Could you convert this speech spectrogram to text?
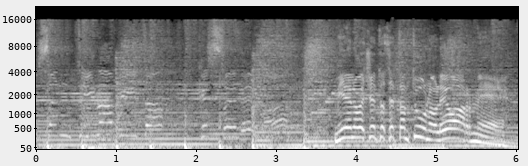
Senti la vita che se ne va, 1971, Le Orme.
